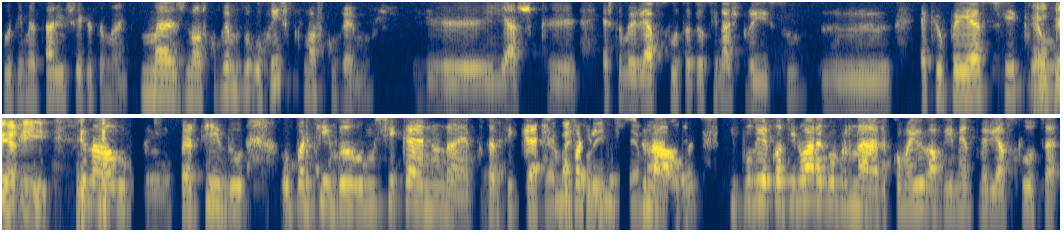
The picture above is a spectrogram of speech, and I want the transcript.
rudimentar e o Chega também. Mas nós corremos, o risco que nós corremos e, e, acho que esta maioria absoluta deu sinais para isso, eh, é que o PS fica é o PRI. Nacional, o partido, o partido mexicano, não é? Portanto, é, fica é o partido nacional é e poder continuar a governar, como é, obviamente, maioria absoluta.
